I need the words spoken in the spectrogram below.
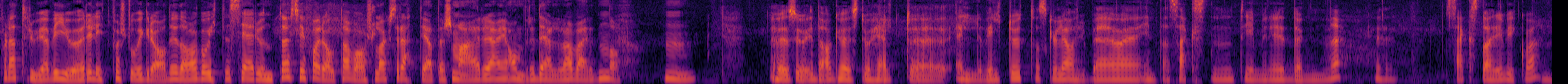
For det tror jeg vi gjør i litt for stor grad i dag, og ikke ser rundt oss i forhold til hva slags rettigheter som er i andre deler av verden. da. Mm. Jo, I dag høres det jo helt uh, ellevilt ut å skulle arbeide inntil 16 timer i døgnet. Seks dager i uka. Mm.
